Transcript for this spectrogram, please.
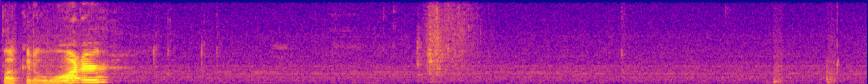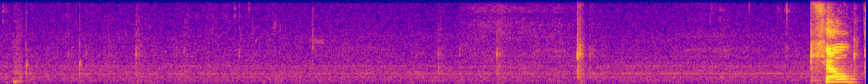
Bucket of water. kelp.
